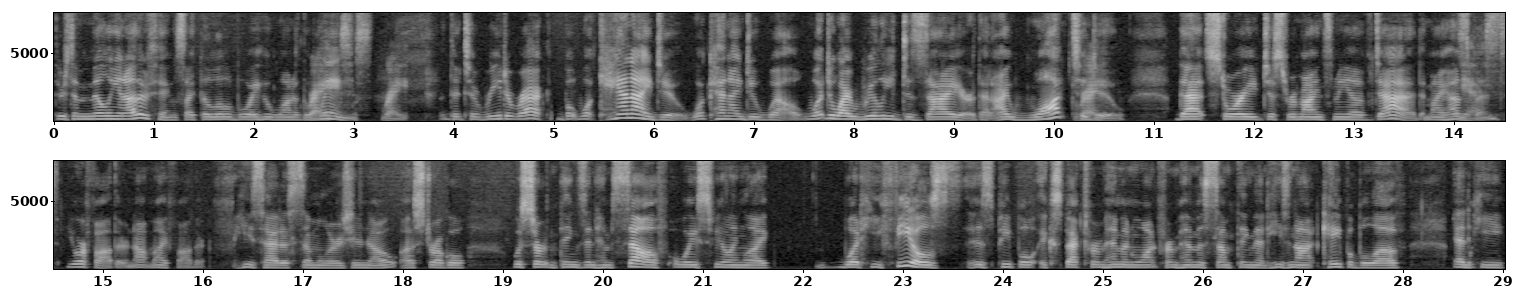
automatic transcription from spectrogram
there's a million other things, like the little boy who wanted the right, wings. Right. To, to redirect. But what can I do? What can I do well? What do I really desire that I want to right. do? That story just reminds me of dad, my husband, yes. your father, not my father. He's had a similar, as you know, a struggle with certain things in himself, always feeling like what he feels his people expect from him and want from him is something that he's not capable of. And he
